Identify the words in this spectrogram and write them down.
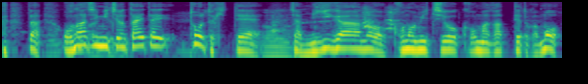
だ同じ道の大体通る時って、うん。じゃあ右側のこの道をこう曲がってとかも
